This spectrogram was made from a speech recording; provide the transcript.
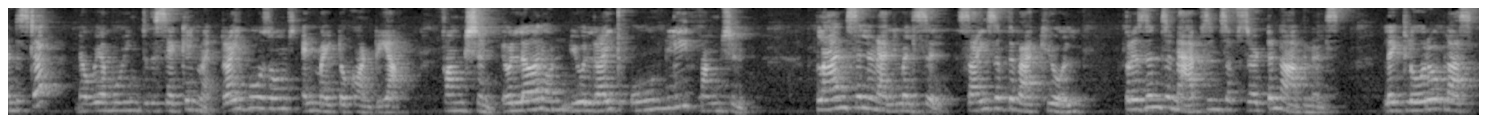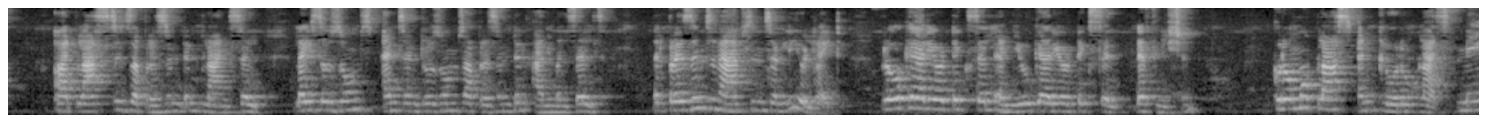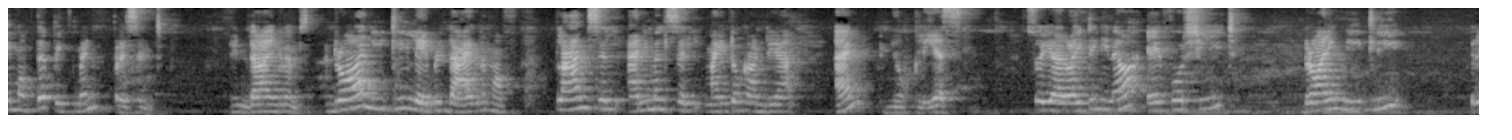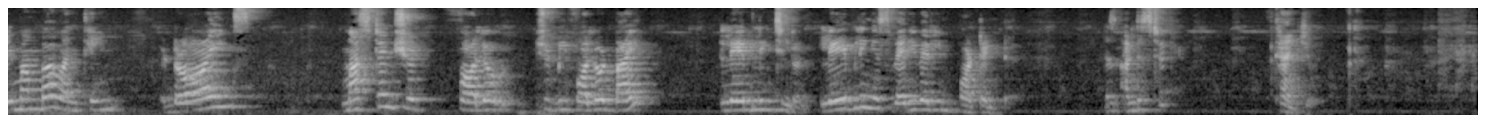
Understand? Now we are moving to the second one. Ribosomes and mitochondria. Function. You will learn on, you will write only function. Plant cell and animal cell. Size of the vacuole. Presence and absence of certain organelles like chloroplast or plastids are present in plant cell. Lysosomes and centrosomes are present in animal cells. The presence and absence only you will write. Prokaryotic cell and eukaryotic cell definition chromoplast and chloroplast, name of the pigment present. In diagrams, draw a neatly labeled diagram of plant cell, animal cell, mitochondria and nucleus. So you are writing in a A4 sheet, drawing neatly. Remember one thing, drawings must and should follow, should be followed by labeling children. Labeling is very, very important. Is Understood? Thank you.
